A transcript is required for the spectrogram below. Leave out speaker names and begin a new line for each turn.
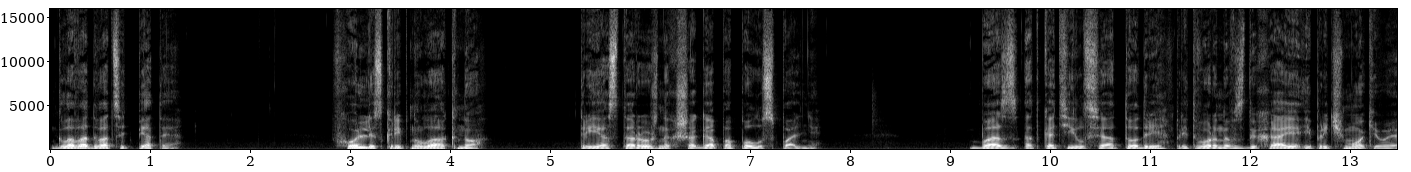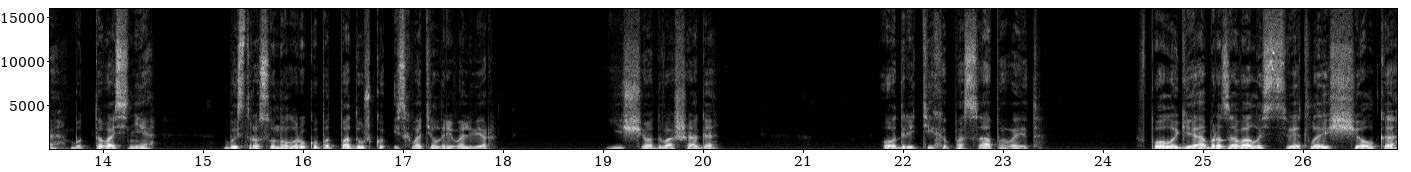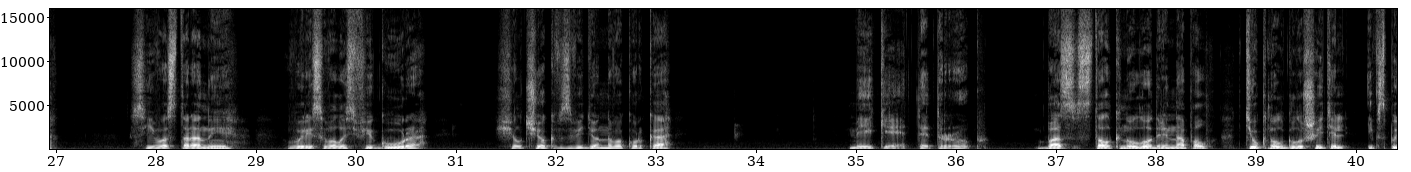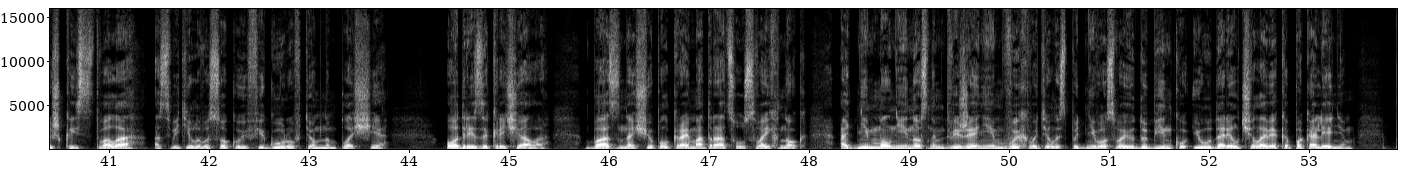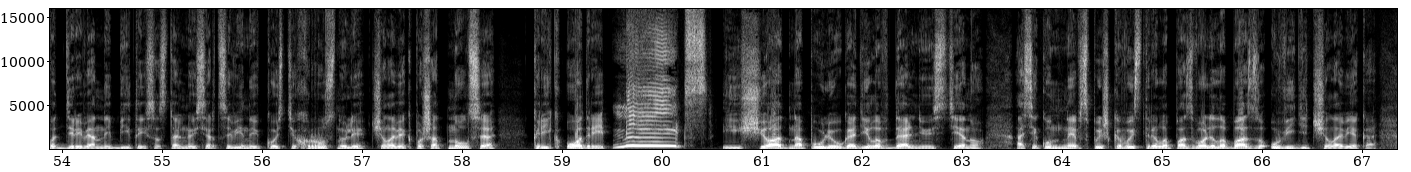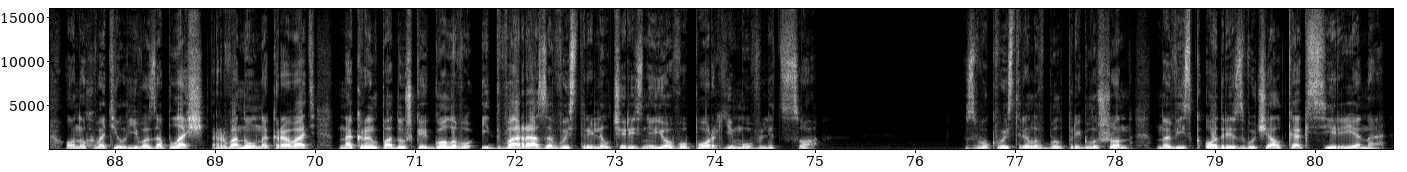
Глава 25. В холле скрипнуло окно. Три осторожных шага по полу спальни. Баз откатился от Одри, притворно вздыхая и причмокивая, будто во сне. Быстро сунул руку под подушку и схватил револьвер. Еще два шага. Одри тихо посапывает. В пологе образовалась светлая щелка. С его стороны вырисовалась фигура. Щелчок взведенного курка.
«Микки, ты труп!»
Баз столкнул Одри на пол, тюкнул глушитель, и вспышка из ствола осветила высокую фигуру в темном плаще. Одри закричала. Баз нащупал край матраца у своих ног. Одним молниеносным движением выхватил из-под него свою дубинку и ударил человека по коленям. Под деревянной битой с остальной сердцевиной кости хрустнули, человек пошатнулся — Крик Одри «Микс!» И еще одна пуля угодила в дальнюю стену, а секундная вспышка выстрела позволила Базу увидеть человека. Он ухватил его за плащ, рванул на кровать, накрыл подушкой голову и два раза выстрелил через нее в упор ему в лицо. Звук выстрелов был приглушен, но визг Одри звучал как сирена.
